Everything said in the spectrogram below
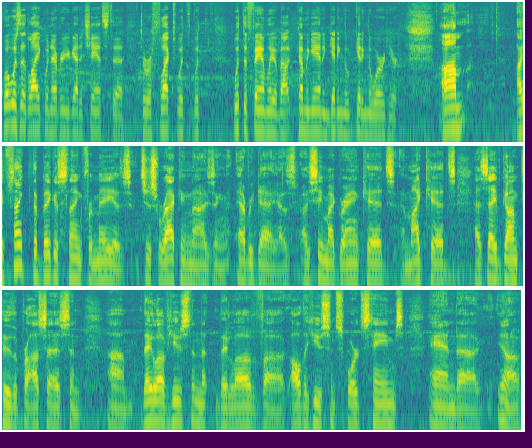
What was it like whenever you got a chance to, to reflect with, with with the family about coming in and getting the getting the word here? Um, I think the biggest thing for me is just recognizing every day as I see my grandkids and my kids as they've gone through the process and um, they love Houston. They love uh, all the Houston sports teams, and uh, you know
